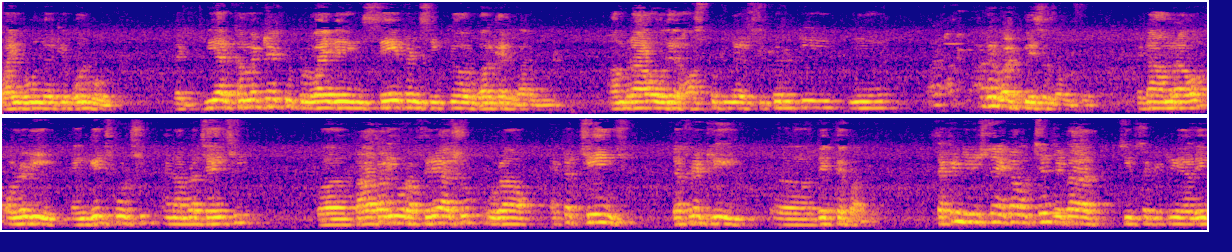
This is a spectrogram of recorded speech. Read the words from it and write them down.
ভাই বোনদেরকে বলব that we are committed to providing safe and secure work environment. আমরা ওদের হসপিটালের সিকিউরিটি নিয়ে আদার ওয়ার্ক প্লেসেস অলসো এটা আমরা অলরেডি এঙ্গেজ করছি অ্যান্ড আমরা চাইছি আহ, তাড়াতাড়ি ওরা ফিরে আসুক ওরা একটা চেঞ্জ ডেফিনেটলি দেখতে পাবে সেকেন্ড জিনিসটা এটা হচ্ছে যেটা চিফ সেক্রেটারি অনেক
